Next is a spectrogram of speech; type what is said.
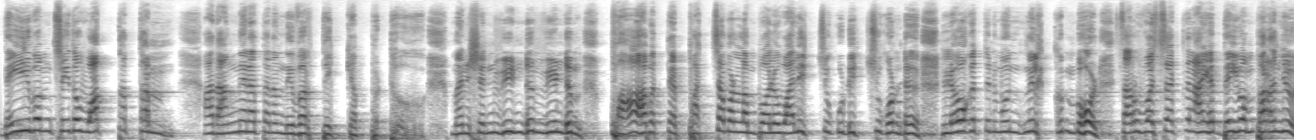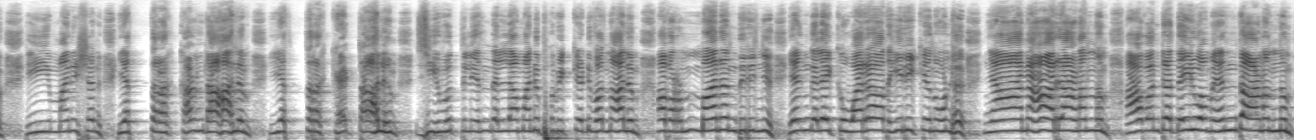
ദൈവം ചെയ്ത വാക്തത്വം അതങ്ങനെ തന്നെ നിവർത്തിക്കപ്പെട്ടു. മനുഷ്യൻ വീണ്ടും വീണ്ടും പാപത്തെ പച്ചവെള്ളം പോലെ വലിച്ചു കുടിച്ചുകൊണ്ട് ലോകത്തിന് മുൻ നിൽക്കുമ്പോൾ സർവശക്തനായ ദൈവം പറഞ്ഞു ഈ മനുഷ്യൻ എത്ര കണ്ടാലും എത്ര കേട്ടാലും ജീവിതത്തിൽ എന്തെല്ലാം അനുഭവിക്കേണ്ടി വന്നാലും അവർ മനം തിരിഞ്ഞ് എങ്കിലേക്ക് വരാതെ ഇരിക്കുന്നുണ്ട്. ഞാൻ ആരാണെന്നും അവന്റെ ദൈവം എന്താണെന്നും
